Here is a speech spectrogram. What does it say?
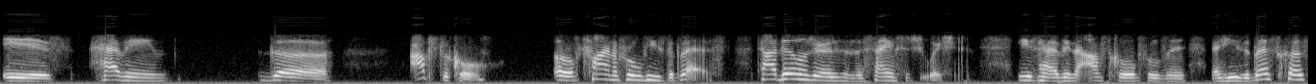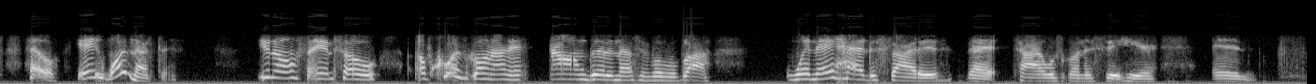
is having the obstacle of trying to prove he's the best. Tye Dillinger is in the same situation. He's having the obstacle of proving that he's the best because, hell, he ain't won nothing. You know what I'm saying? So, of course, going on there, now I'm good enough and blah, blah, blah. When they had decided that Ty was going to sit here and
